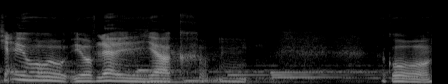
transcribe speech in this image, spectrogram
Я його уявляю як такого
